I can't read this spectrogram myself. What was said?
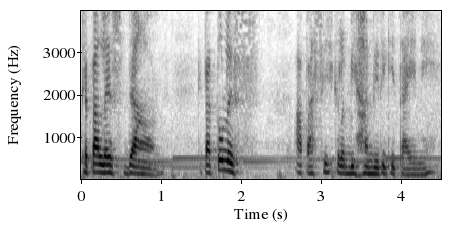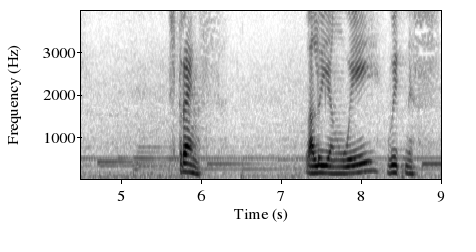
Kita list down, kita tulis apa sih kelebihan diri kita ini. Strength. Lalu yang W, weakness.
